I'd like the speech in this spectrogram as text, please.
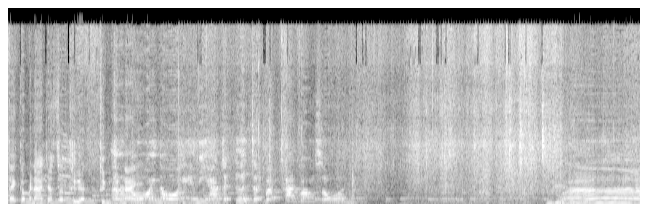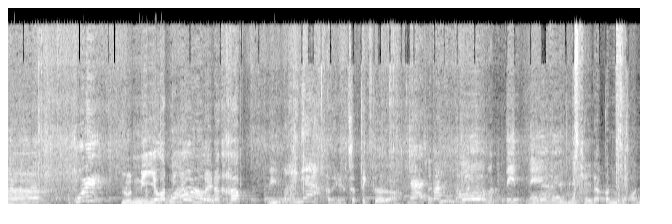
แต่ก็ไม่น่าจะสะเทือนถึงข้างใน น้อยน้อยอันนี้อาจจะเกิดจากแบบการวางซ้อนว้าอุ้ย รุ่นนี้ยอดนิยมเลยนะครับมีอะไรเนี่ยอะไรอะสติกเกอร์เหรอ ดาสติ๊กเกอร์มันติดแน่เลยไม่ใช่ดักก้อนบอล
